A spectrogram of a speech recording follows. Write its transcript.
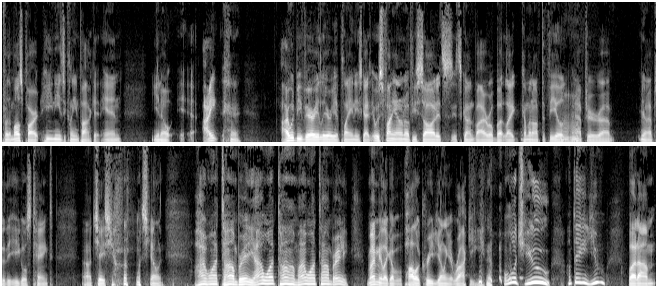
for the most part, he needs a clean pocket. And you know, I I would be very leery of playing these guys. It was funny. I don't know if you saw it. It's it's gone viral, but like coming off the field after uh, you know after the Eagles tanked, uh, Chase Young was yelling, "I want Tom Brady! I want Tom! I want Tom Brady!" Remind me like of Apollo Creed yelling at Rocky. You know, I want you. I'm taking you. But um,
